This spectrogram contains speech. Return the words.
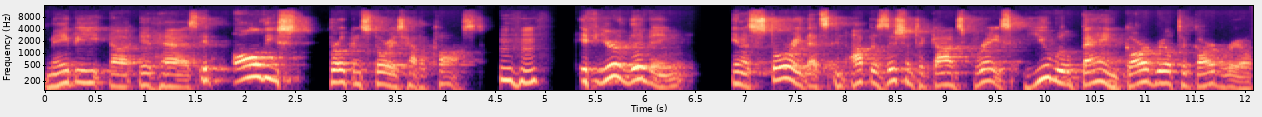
Maybe uh, it has it all these broken stories have a cost. Mm-hmm. if you're living in a story that's in opposition to god's grace you will bang guardrail to guardrail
